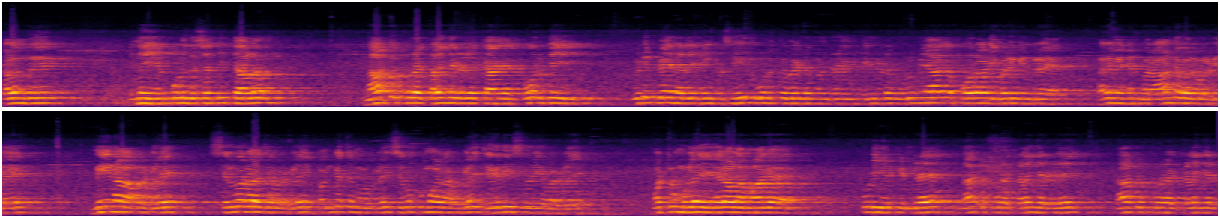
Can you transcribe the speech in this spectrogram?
கலந்து என்னை எப்பொழுது சந்தித்தாலும் நாட்டுப்புற கலைஞர்களுக்காக கோரிக்கை விடுப்பேன் அதை நீங்கள் செய்து கொடுக்க வேண்டும் என்று என்னிடம் உரிமையாக போராடி வருகின்ற அருமை நண்பர் ஆண்டவர் அவர்களே மீனா அவர்களே செல்வராஜ் அவர்களே பங்கஜம் அவர்களே சிவகுமார் அவர்களே ஜெகதீஸ்வரி அவர்களே மற்றும் உள்ள ஏராளமாக கூடியிருக்கின்ற நாட்டுப்புற கலைஞர்களே நாட்டுப்புற கலைஞர்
